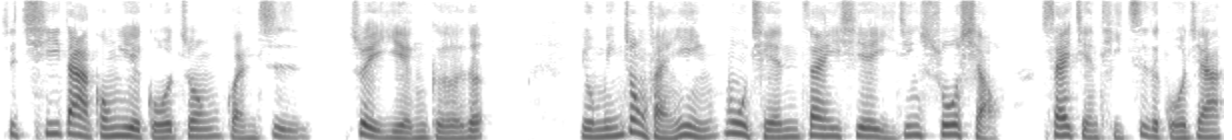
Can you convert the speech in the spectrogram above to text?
是七大工业国中管制最严格的。有民众反映，目前在一些已经缩小筛检体制的国家，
